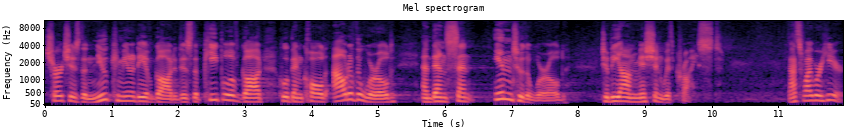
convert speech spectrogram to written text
church is the new community of God. It is the people of God who have been called out of the world and then sent into the world to be on mission with Christ. That's why we're here.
